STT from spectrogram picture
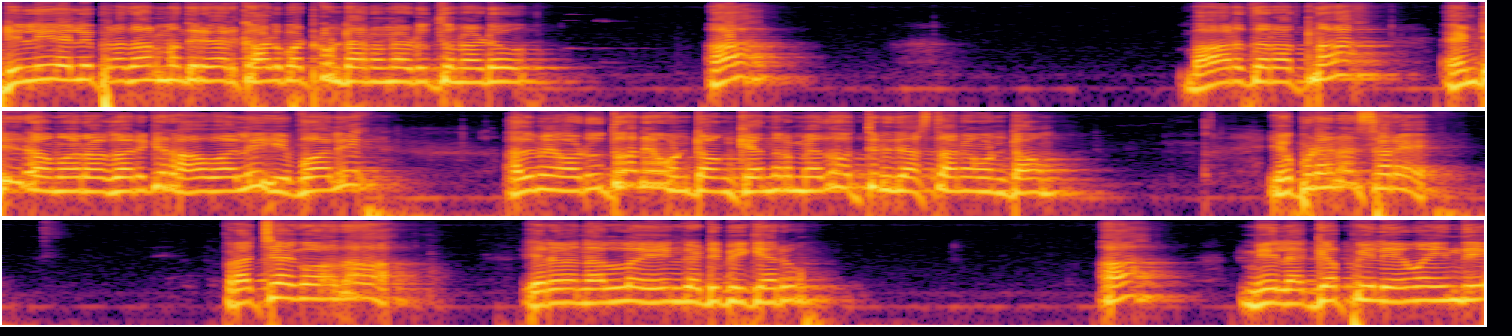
ఢిల్లీ వెళ్ళి ప్రధానమంత్రి గారి కాళ్ళు పట్టుకుంటానని అడుగుతున్నాడు. భారతరత్న ఎన్టీ రామారావు గారికి రావాలి ఇవ్వాలి. అది మేము అడుగుతూనే ఉంటాం కేంద్రం మీద ఒత్తిడి తెస్తూనే ఉంటాం. ఎప్పుడైనా సరే ప్రత్యేక హోదా ఇరవై నెలల్లో ఏం గడ్డి పీకారు? మీ లెగ్గప్పీలు ఏమైంది?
